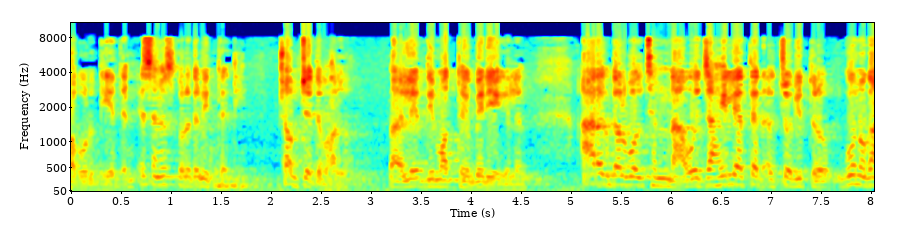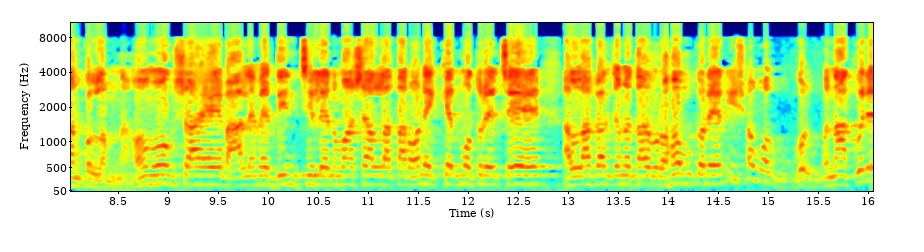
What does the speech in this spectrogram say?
খবর দিয়ে দেন এস করে দেন, ইত্যাদি। সবচেয়ে ভালো। তাহলে দ্বিমত থেকে বেরিয়ে গেলেন। আরেক দল বলছেন, না, ওই জাহিলিয়াতের চরিত্র গুণগান করলাম না। অমুক সাহেব আলেমের দিন ছিলেন মাসা আল্লাহ তার অনেক খেদমত রয়েছে। আল্লাহ যেন তার রহম করেন। এইসব না করে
